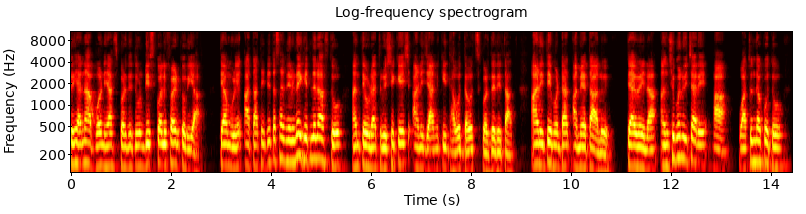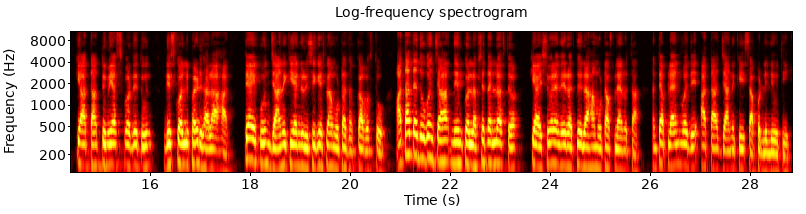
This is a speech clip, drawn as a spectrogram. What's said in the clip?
तर ह्यांना आपण ह्या स्पर्धेतून डिस्क्वालिफाईड करूया. त्यामुळे आता तिथे तसा निर्णय घेतलेला असतो आणि तेवढ्यात ऋषिकेश आणि जानकी धावत धावत स्पर्धेत येतात. आणि ते म्हणतात आम्ही आता आलोय. त्यावेळेला अंशुमन विचारे हा वाचून दाखवतो की आता तुम्ही या स्पर्धेतून डिस्क्वालिफाईड झाला आहात. ते ऐकून जानकी आणि ऋषिकेशला मोठा धक्का बसतो. आता त्या दोघांच्या नेमकं लक्षात आलेलं असतं की ऐश्वर्याने रचलेला हा मोठा प्लॅन होता. आणि त्या प्लॅनमध्ये आता जानकी सापडलेली होती.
